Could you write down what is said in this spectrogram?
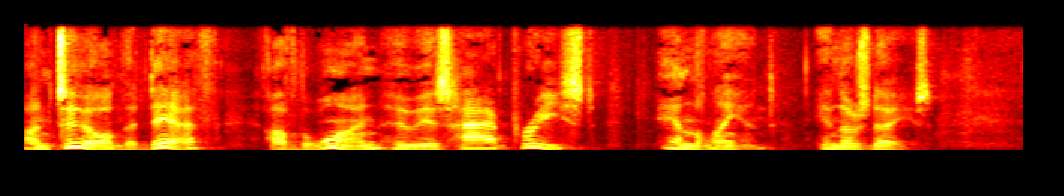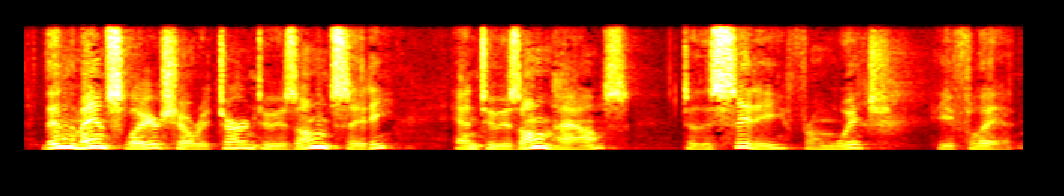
until the death of the one who is high priest in the land in those days. Then the manslayer shall return to his own city and to his own house, to the city from which he fled.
